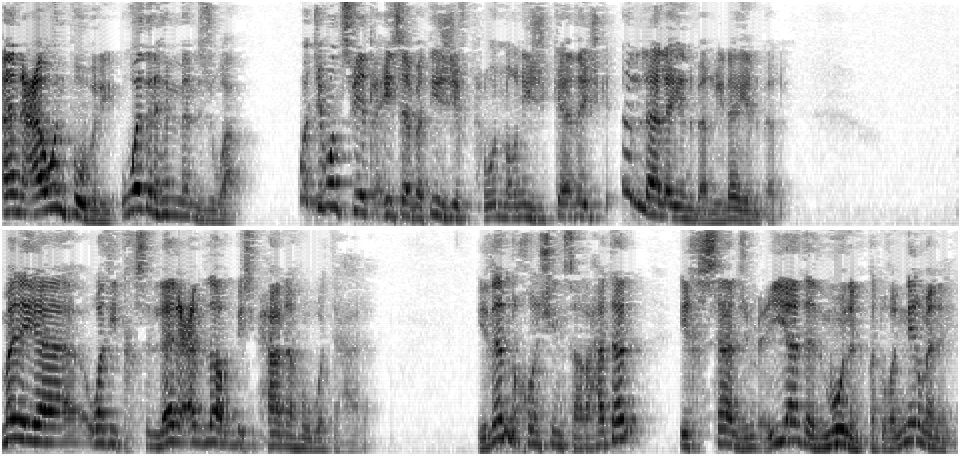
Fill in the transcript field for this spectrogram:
أنعاون بوبري. وذر هم مزوا وجيبوا تصفية الحسابات. يجي يفتحوا النغني. يجي كذا يجي كذا. لا لا ينبغي لا ينبغي. من هي وثي تخسر؟ لا العبد لا ربي سبحانه وتعالى. إذا نخونشين صراحة إخسال جمعية ذمونا قد تغني منايا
